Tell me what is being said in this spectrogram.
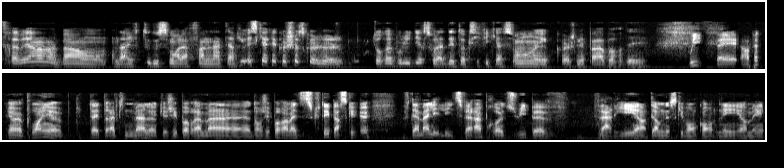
très bien. Ben, on, arrive tout doucement à la fin de l'interview. Est-ce qu'il y a quelque chose que tu aurais voulu dire sur la détoxification et que je n'ai pas abordé? Oui, ben, en fait, il y a un point euh, peut-être rapidement là, que j'ai pas vraiment, euh, dont j'ai pas vraiment discuté parce que évidemment les différents produits peuvent varier en termes de ce qu'ils vont contenir, mais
